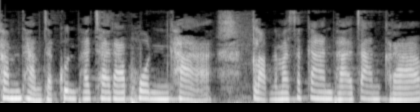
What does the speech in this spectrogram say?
คำถามจากคุณพัชรพลค่ะ กลับนมัสการพระอาจารย์ครับ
